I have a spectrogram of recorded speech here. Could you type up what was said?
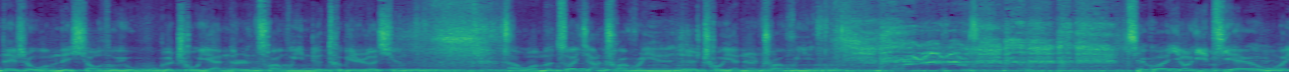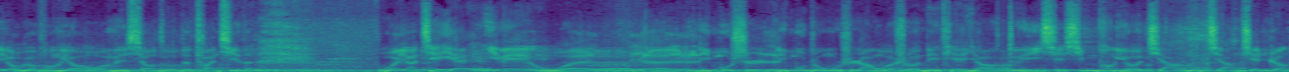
那时候我们那小组有五个抽烟的人，传福音就特别热情，啊我们专向传福音抽烟的人传福音。结果有一天，我有个朋友，我们小组的团契的。我要戒烟，因为我呃牧师林牧中牧师让我说那天要对一些新朋友讲讲见证，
